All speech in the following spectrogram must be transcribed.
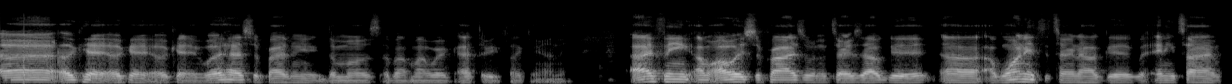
Uh, okay, okay, okay. What has surprised me the most about my work after reflecting on it? I think I'm always surprised when it turns out good. Uh, I want it to turn out good, but anytime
